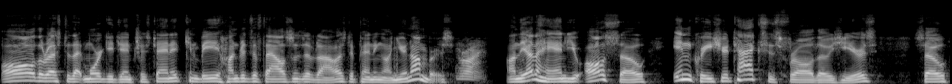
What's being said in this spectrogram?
all the rest of that mortgage interest, and it can be hundreds of thousands of dollars depending on your numbers. Right. On the other hand, you also increase your taxes for all those years. So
